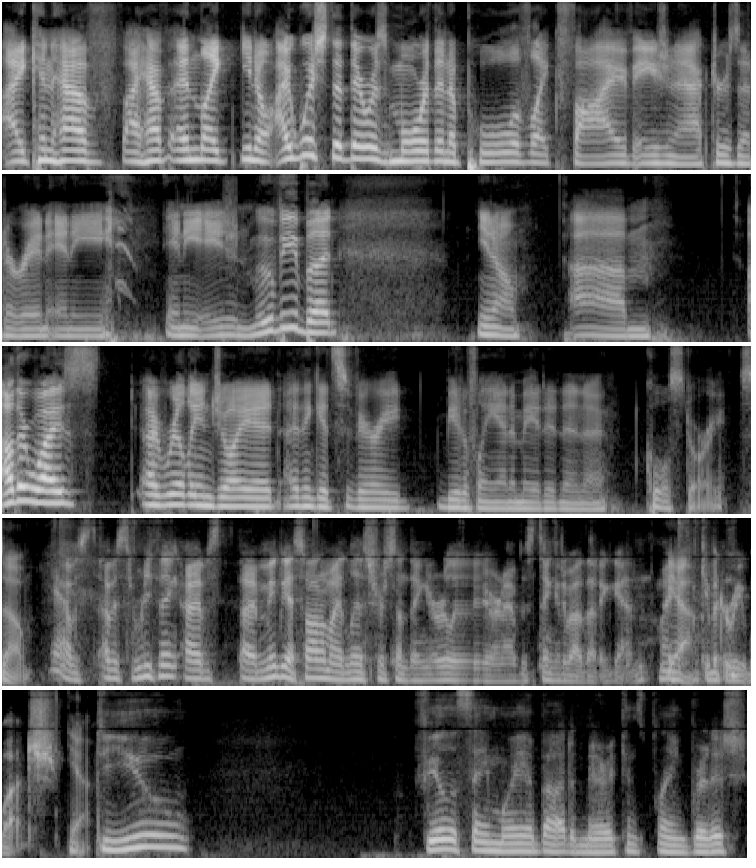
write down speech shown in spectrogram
I can have I have and like you know I wish that there was more than a pool of like five Asian actors that are in any any Asian movie but you know um otherwise I really enjoy it I think it's very beautifully animated and a cool story so Yeah, I was I was rethinking. I was uh, maybe I saw it on my list or something earlier, and I was thinking about that again. Might Yeah. give it a rewatch. Yeah. Do you feel the same way about Americans playing British?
